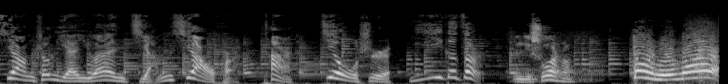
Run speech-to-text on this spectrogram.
相声演员讲笑话，他就是一个字儿。你说说，逗你玩儿。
